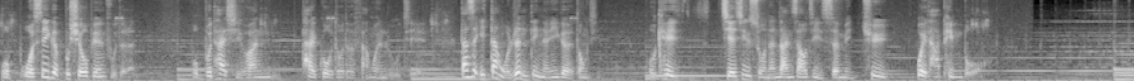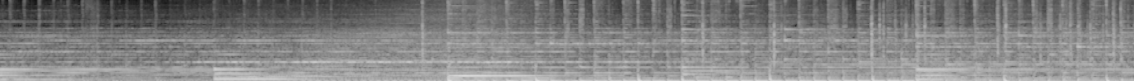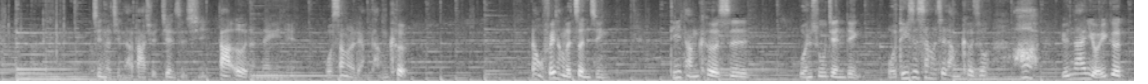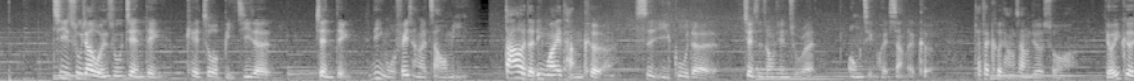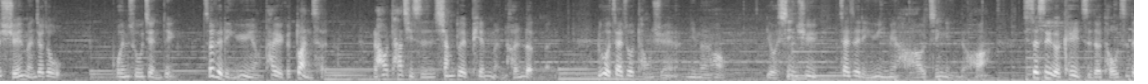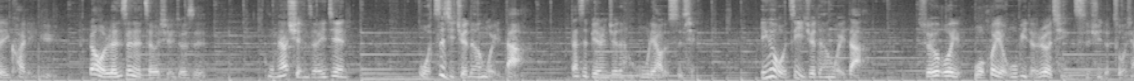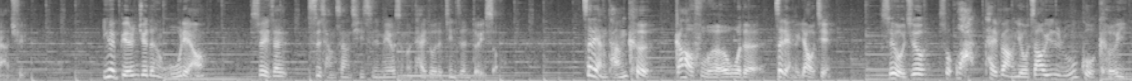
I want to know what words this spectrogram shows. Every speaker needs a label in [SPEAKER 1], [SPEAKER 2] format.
[SPEAKER 1] 我我是一个不修边幅的人，我不太喜欢太过多的繁文缛节。但是，一旦我认定了一个东西，我可以竭尽所能燃烧自己生命去为它拼搏。警察大学建设系，大二的那一年，我上了两堂课，让我非常的震惊。第一堂课是文书鉴定，我第一次上了这堂课之后，啊，原来有一个技术叫文书鉴定，可以做笔记的鉴定，令我非常的着迷。大二的另外一堂课是已故的建设中心主任翁景会上的课，他在课堂上就说，有一个学门叫做文书鉴定。这个领域啊，它有一个断层，然后它其实相对偏门，很冷门。如果在座同学你们哈有兴趣在这领域里面好好经营的话，这是一个可以值得投资的一块领域。让我人生的哲学就是，我们要选择一件我自己觉得很伟大，但是别人觉得很无聊的事情。因为我自己觉得很伟大，所以我会我会有无比的热情持续的做下去。因为别人觉得很无聊。所以在市场上其实没有什么太多的竞争对手。这两堂课刚好符合我的这两个要件，所以我就说哇，太棒！有朝一日如果可以，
